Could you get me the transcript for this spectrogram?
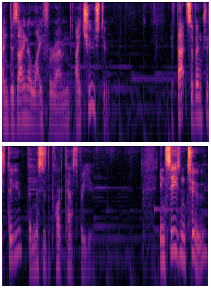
and design a life around I choose to. If that's of interest to you, then this is the podcast for you. In season two,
